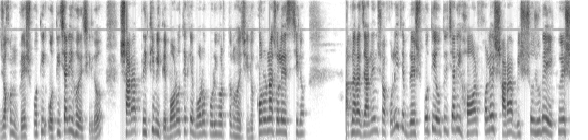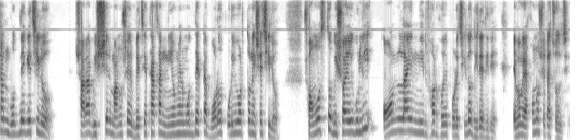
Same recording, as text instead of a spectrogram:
যখন বৃহস্পতি অতিচারী হয়েছিল, সারা পৃথিবীতে বড় থেকে বড় পরিবর্তন হয়েছিল। করোনা চলে এসেছিল। আপনারা জানেন সকলেই যে বৃহস্পতি অতিচারী হওয়ার ফলে সারা বিশ্ব জুড়ে একুয়েশন বদলে গেছিল। সারা বিশ্বের মানুষের বেঁচে থাকার নিয়মের মধ্যে একটা বড় পরিবর্তন এসেছিল। সমস্ত বিষয়গুলি অনলাইন নির্ভর হয়ে পড়েছিল ধীরে ধীরে এবং এখনও সেটা চলছে।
